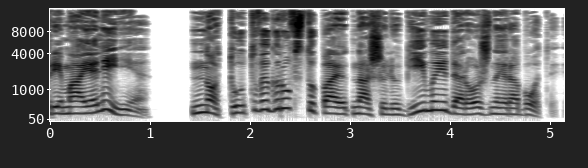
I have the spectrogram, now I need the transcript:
Прямая линия. Но тут в игру вступают наши любимые дорожные работы.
